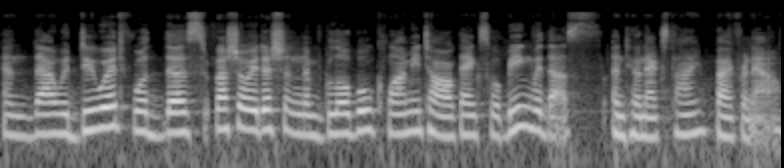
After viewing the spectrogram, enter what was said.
And that would do it for this special edition of Global Climate Talk. Thanks for being with us. Until next time, bye for now.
